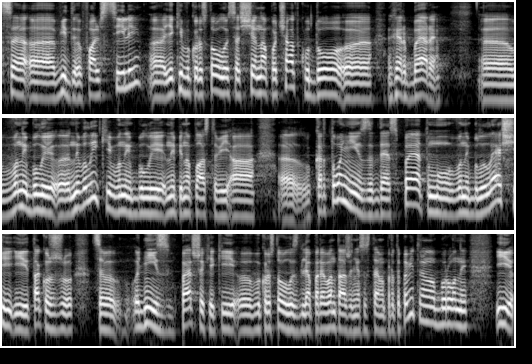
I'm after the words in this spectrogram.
це від фальш-цілі, які використовувалися ще на початку до Гербери. Е, Вони були е, невеликі, вони були не пінопластові, а е, картонні з ДСП, тому вони були легші. І також це одні з перших, які використовувалися для перевантаження системи протиповітряної оборони і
